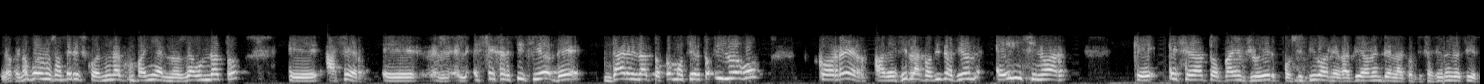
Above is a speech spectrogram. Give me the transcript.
lo que no podemos hacer es cuando una compañía nos da un dato, eh, hacer eh, ese ejercicio de dar el dato como cierto y luego correr a decir la cotización e insinuar que ese dato va a influir positiva o negativamente en la cotización. Es decir,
